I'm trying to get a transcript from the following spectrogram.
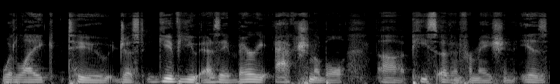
would like to just give you as a very actionable uh, piece of information is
